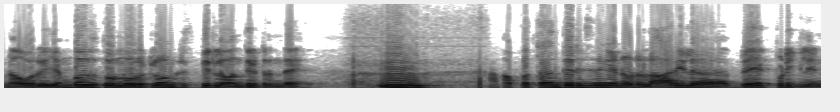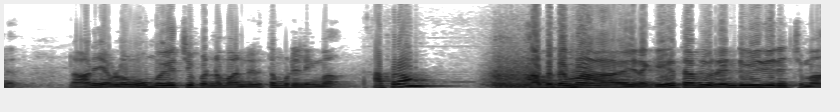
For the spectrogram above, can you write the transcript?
நான் ஒரு எண்பது தொண்ணூறு கிலோமீட்டர் ஸ்பீடில் வந்துட்டு இருந்தேன். ம். அப்போ தான் தெரிஞ்சதுங்க என்னோட லாரியில் பிரேக் பிடிக்கலன்னு. நானும் எவ்வளவோ முயற்சி பண்ணமா நிறுத்த முடியலைங்கம்மா. அப்புறம்? அப்போதாம்மா எனக்கு எதிர்த்தாப்புல ரெண்டு வீதி இருந்துச்சுமா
